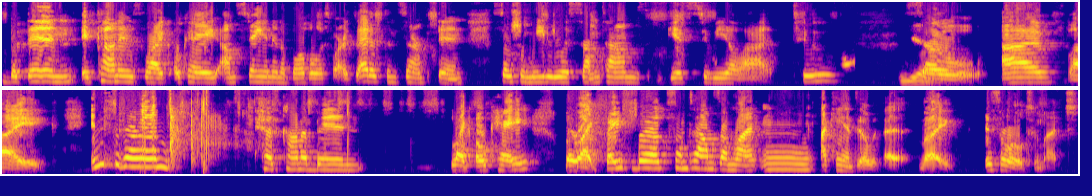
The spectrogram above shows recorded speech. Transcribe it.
but then it kind of is like, okay, I'm staying in a bubble as far as that is concerned. But then social media sometimes gets to be a lot too. Yeah. So I've like Instagram has kind of been like okay, but like Facebook, sometimes I'm like, mm, I can't deal with that. Like it's a little too much.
